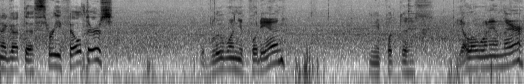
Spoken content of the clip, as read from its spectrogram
And I got the three filters. The blue one you put in. And you put the yellow one in there.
